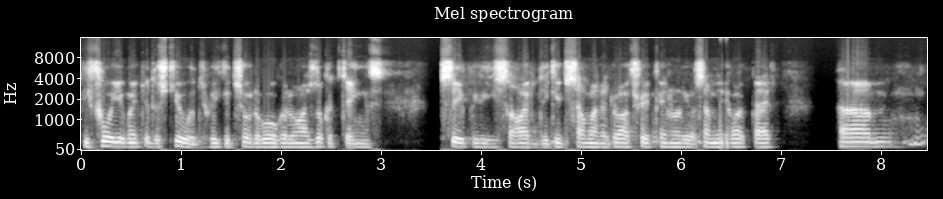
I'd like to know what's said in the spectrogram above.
before you went to the stewards, we could sort of organise, look at things, see if we decided to give someone a drive-through penalty or something like that um,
